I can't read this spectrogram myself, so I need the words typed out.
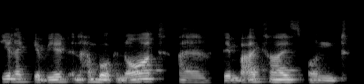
direkt gewählt in Hamburg Nord, äh, dem Wahlkreis und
